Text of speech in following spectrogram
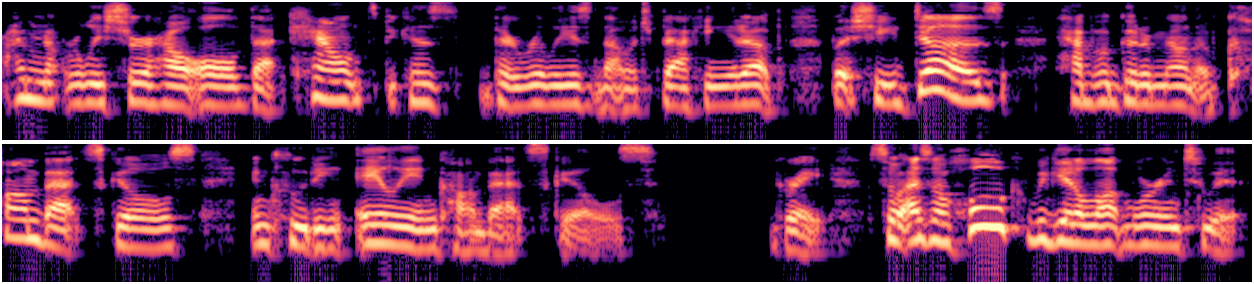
I'm not really sure how all of that counts because there really isn't that much backing it up, but she does have a good amount of combat skills, including alien combat skills. Great. So as a Hulk, we get a lot more into it.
